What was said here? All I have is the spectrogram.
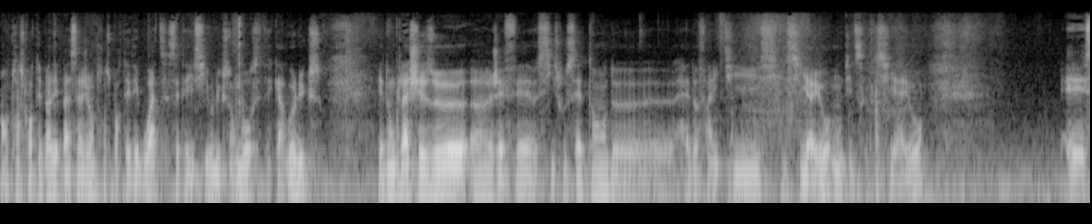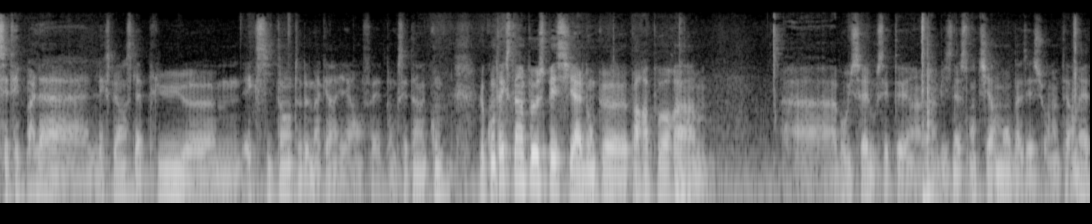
On ne transportait pas des passagers, on transportait des boîtes. C'était ici au Luxembourg, c'était Cargolux. Et donc là, chez eux, euh, j'ai fait 6 ou 7 ans de Head of IT, CIO, mon titre c'était CIO. Et c'était pas l'expérience la, plus euh, excitante de ma carrière en fait. Donc c'est un le contexte est un peu spécial. Donc euh, par rapport à, à, Bruxelles où c'était un, business entièrement basé sur l'internet,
